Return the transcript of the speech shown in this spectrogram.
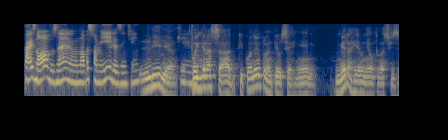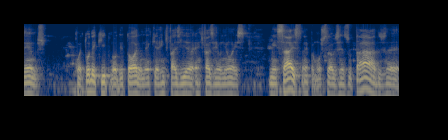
pais novos, né? Novas famílias, enfim. Lília, que... foi engraçado que quando eu implantei o CRM, primeira reunião que nós fizemos, com toda a equipe no auditório, né, que a gente fazia, a gente fazia reuniões mensais, né, para mostrar os resultados, né,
